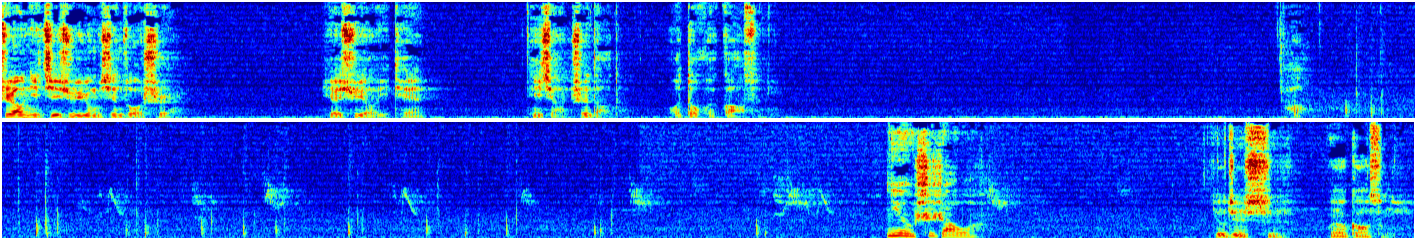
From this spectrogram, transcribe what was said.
只要你继续用心做事，也许有一天，你想知道的，我都会告诉你。好，你有事找我？有件事我要告诉你。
